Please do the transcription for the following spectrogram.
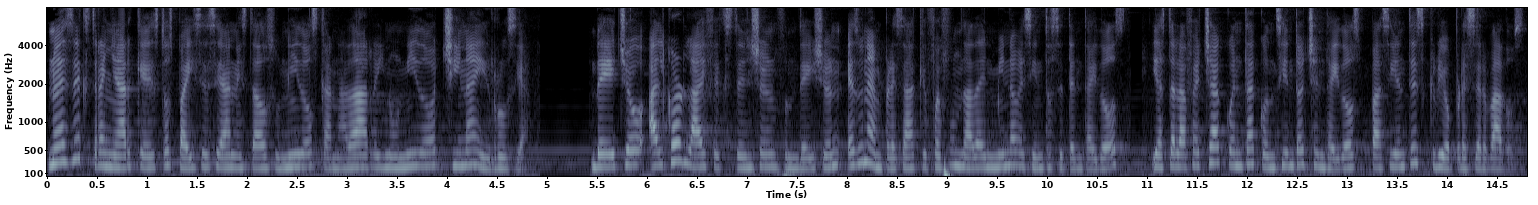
No es de extrañar que estos países sean Estados Unidos, Canadá, Reino Unido, China y Rusia. De hecho, Alcor Life Extension Foundation es una empresa que fue fundada en 1972 y hasta la fecha cuenta con 182 pacientes criopreservados.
